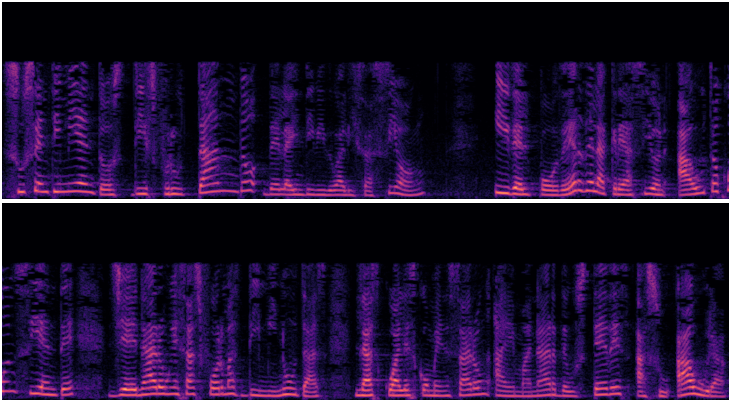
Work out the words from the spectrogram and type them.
sus sentimientos, disfrutando de la individualización y del poder de la creación autoconsciente, llenaron esas formas diminutas, las cuales comenzaron a emanar de ustedes a su aura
